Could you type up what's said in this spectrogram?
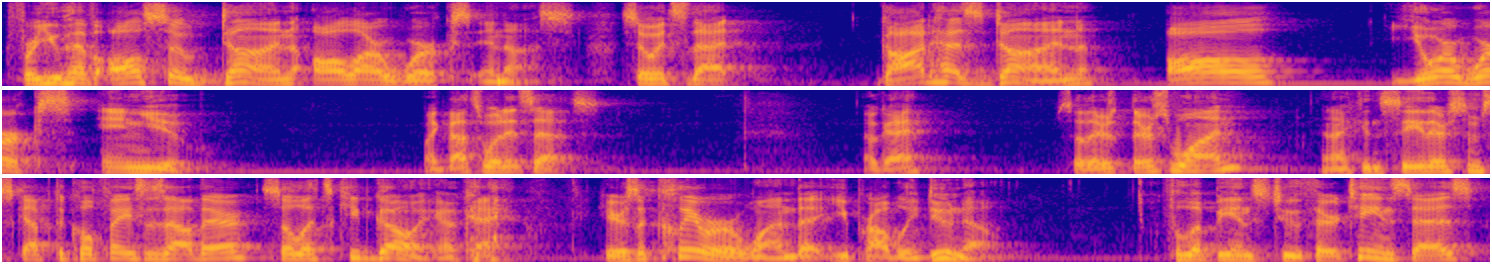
for you have also done all our works in us. So it's that God has done all your works in you. Like that's what it says. Okay? So there's, there's one, and I can see there's some skeptical faces out there, so let's keep going, okay? Here's a clearer one that you probably do know. Philippians 2:13 says,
